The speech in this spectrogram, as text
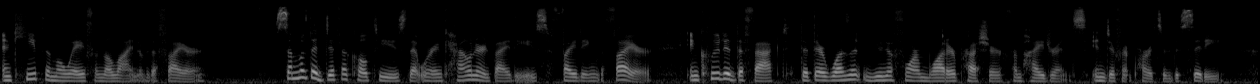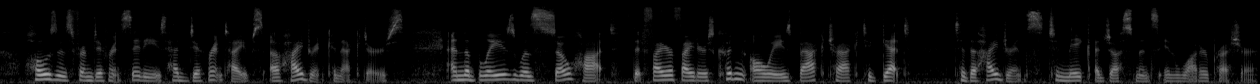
and keep them away from the line of the fire. Some of the difficulties that were encountered by these fighting the fire included the fact that there wasn't uniform water pressure from hydrants in different parts of the city. Hoses from different cities had different types of hydrant connectors, and the blaze was so hot that firefighters couldn't always backtrack to get to the hydrants to make adjustments in water pressure.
